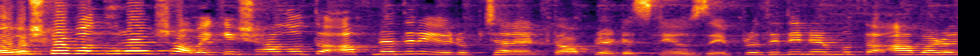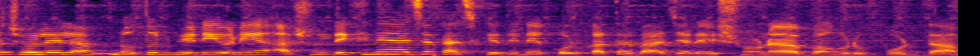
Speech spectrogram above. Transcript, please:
নমস্কার বন্ধুরা, সবাইকে স্বাগত আপনাদের ইউটিউব চ্যানেল টপ লেটেস্ট নিউজে প্রতিদিনের মতো আবারও চলে এলাম নতুন ভিডিও নিয়ে। আসুন দেখে নেওয়া যাক আজকের দিনে কলকাতার বাজারে সোনা এবং রূপোর দাম।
